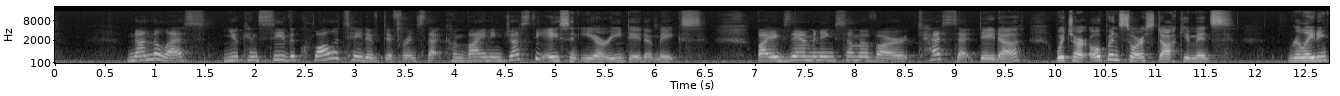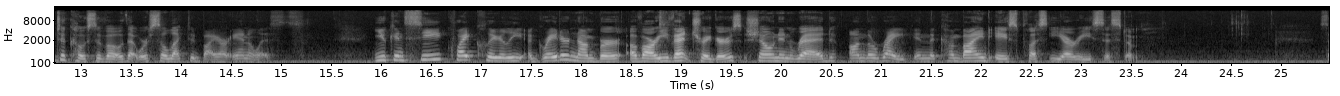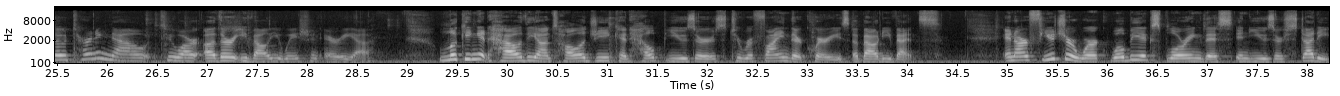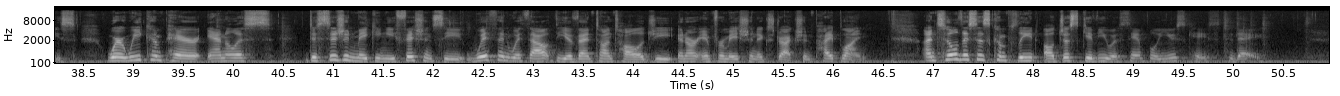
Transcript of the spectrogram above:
Nonetheless, you can see the qualitative difference that combining just the ACE and ERE data makes. By examining some of our test set data, which are open source documents relating to Kosovo that were selected by our analysts you can see quite clearly a greater number of our event triggers shown in red on the right in the combined ACE plus ERE system. So turning now to our other evaluation area, looking at how the ontology can help users to refine their queries about events. In our future work, we'll be exploring this in user studies, where we compare analysts' decision-making efficiency with and without the event ontology in our information extraction pipeline. Until this is complete, I'll just give you a sample use case today.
